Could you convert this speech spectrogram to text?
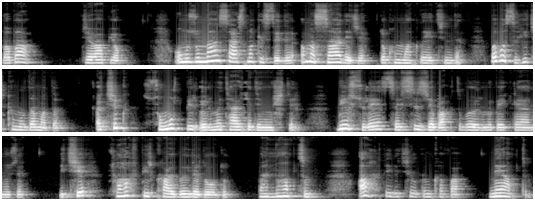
Baba, cevap yok. Omuzundan sarsmak istedi ama sadece dokunmakla yetindi. Babası hiç kımıldamadı. Açık, somurt bir ölüme terk edilmişti. Bir süre sessizce baktı bu ölümü bekleyen yüze. İçi tuhaf bir kaygıyla doldu. Ben ne yaptım? Ah dedi çılgın kafa. Ne yaptım?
